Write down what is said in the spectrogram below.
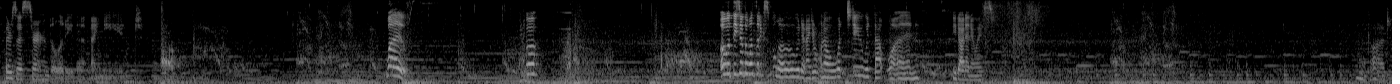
There's a certain ability that I need. Whoa! Oh. Oh, these are the ones that explode, and I don't know what to do with that one. He died anyways. Oh my god.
